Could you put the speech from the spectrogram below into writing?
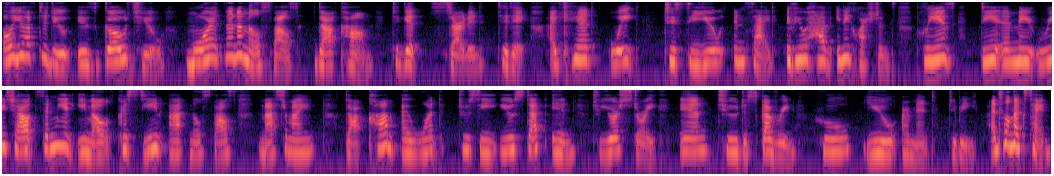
all you have to do is go to morethanamilspouse.com to get started today. I can't wait to see you inside. If you have any questions, please DM me, reach out, send me an email, Christine at milspousemastermind.com. I want to see you step in to your story and to discovering who you are meant to be. Until next time,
